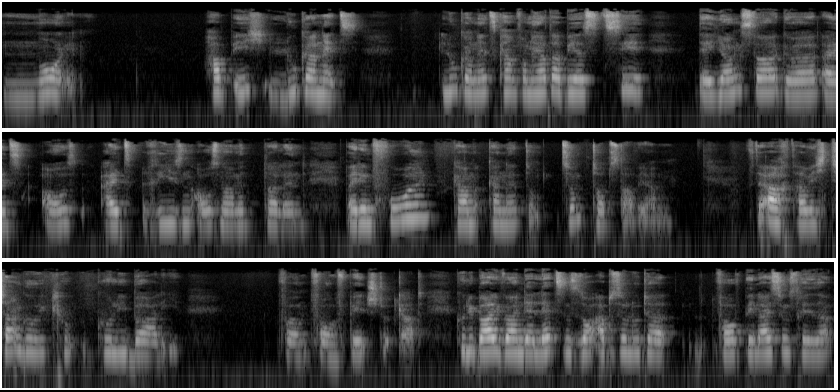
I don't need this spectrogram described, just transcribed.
9 habe ich Luca Netz. Luca Netz kam von Hertha BSC. Der Youngster gehört als, Aus, als Riesenausnahmetalent. Bei den Fohlen kam, kann er zum, zum Topstar werden. Auf der 8 habe ich Tango Kulibali vom VfB Stuttgart. Kulibali war in der letzten Saison absoluter VfB-Leistungsträger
